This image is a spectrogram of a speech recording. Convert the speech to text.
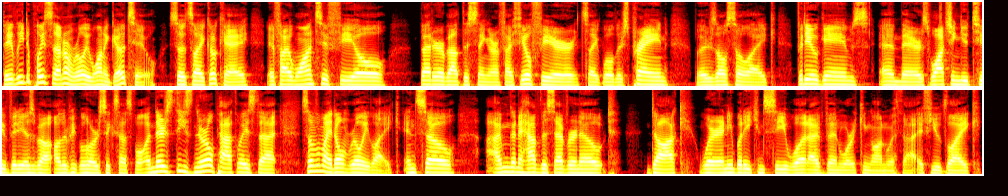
they lead to places I don't really want to go to. So it's like, okay, if I want to feel better about this thing, or if I feel fear, it's like, well, there's praying, but there's also like video games and there's watching YouTube videos about other people who are successful. And there's these neural pathways that some of them I don't really like. And so I'm going to have this Evernote doc where anybody can see what I've been working on with that if you'd like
